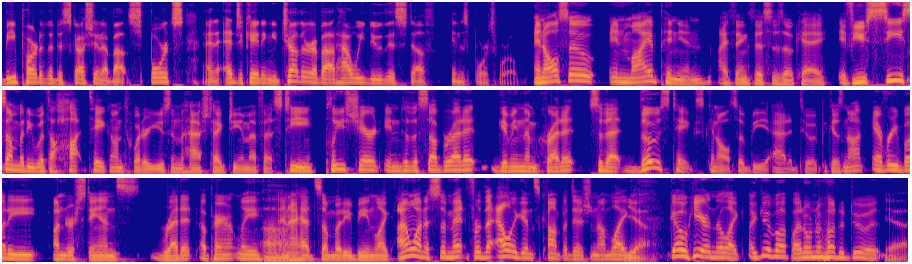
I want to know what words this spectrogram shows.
be part of the discussion about sports and educating each other about how we do this stuff in the sports world. And also, in my opinion, I think this is okay. If you see somebody with a hot take on Twitter using the hashtag GMFST, please share it into the subreddit, giving them credit so that those takes can also be added to it because not everybody understands Reddit, apparently. And uh-huh. I had somebody being like, I want to submit for the elegance competition. I'm like, Yeah. go here. And they're like, I give up. I don't know how to do it. Yeah.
